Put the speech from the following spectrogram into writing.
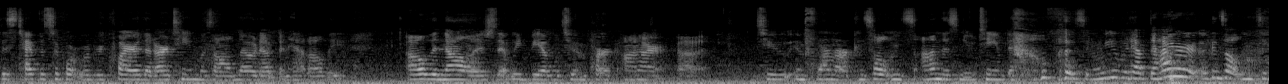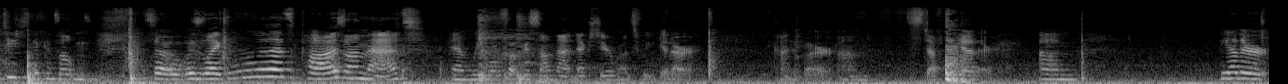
this type of support would require that our team was all knowed up and had all the all the knowledge that we'd be able to impart on our uh, to inform our consultants on this new team to help us and we would have to hire a consultant to teach the consultants. So it was like let's pause on that and we will focus on that next year once we get our kind of our um, stuff together. Um, the other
